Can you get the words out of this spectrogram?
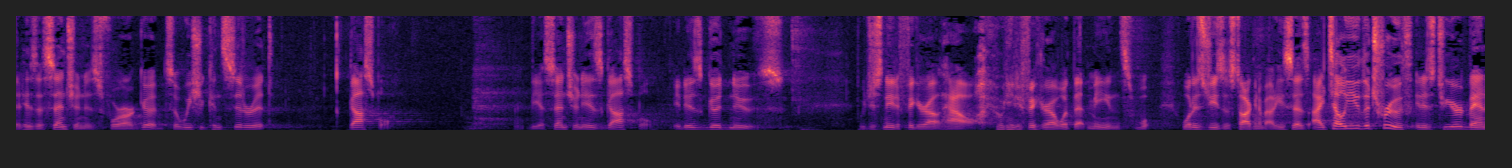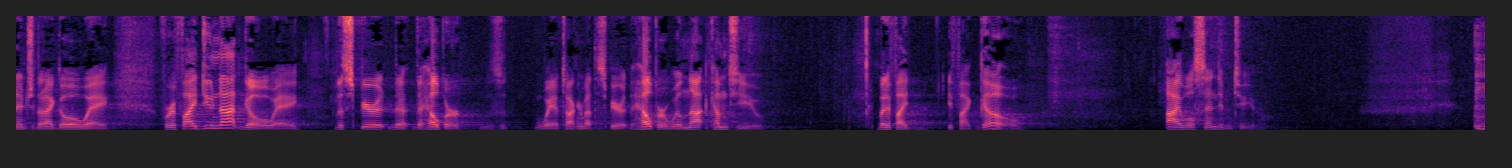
that his ascension is for our good, so we should consider it gospel. The ascension is gospel, it is good news. We just need to figure out how. We need to figure out what that means. What is Jesus talking about? He says, I tell you the truth, it is to your advantage that I go away. For if I do not go away, the Spirit, the, the Helper, this is a way of talking about the Spirit, the Helper will not come to you. But if I, if I go, I will send him to you.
